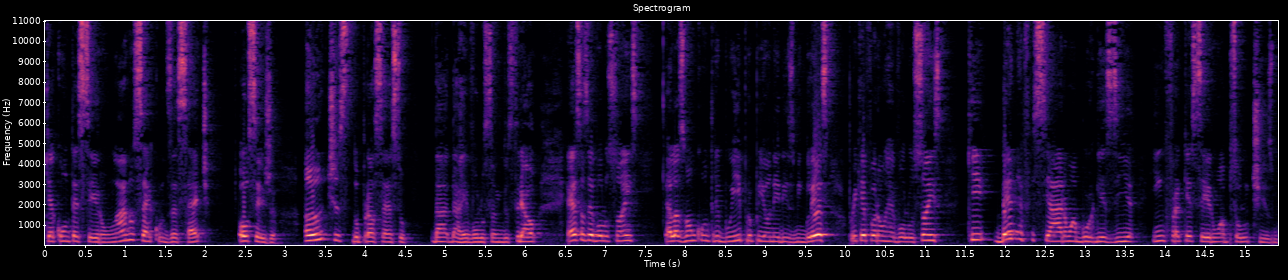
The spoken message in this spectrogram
que aconteceram lá no século XVII, ou seja, antes do processo da, da Revolução Industrial. Essas revoluções elas vão contribuir para o pioneirismo inglês porque foram revoluções que beneficiaram a burguesia e enfraqueceram o absolutismo.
